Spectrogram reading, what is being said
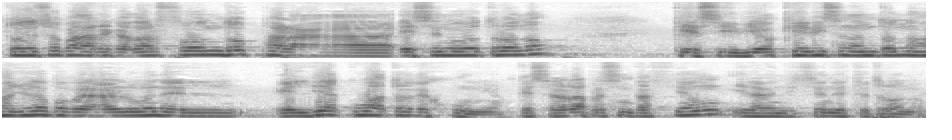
todo eso para recaudar fondos para ese nuevo trono, que si Dios quiere y San Antón nos ayuda, pues verá luz en el, día 4 de junio, que será la presentación y la bendición de este trono.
